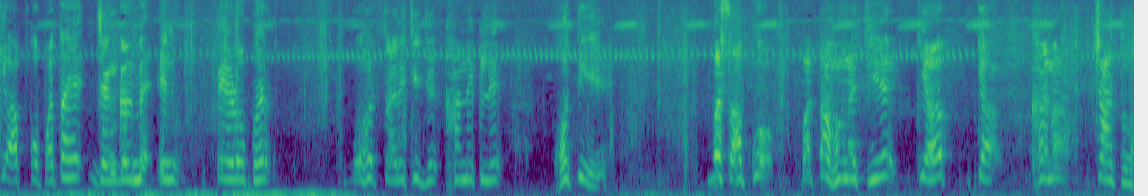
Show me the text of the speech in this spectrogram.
क्या आपको पता है जंगल में इन पेड़ों पर बहुत सारी चीज़ें खाने के लिए होती है? बस आपको पता होना चाहिए कि आप क्या खाना चाहते हो।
